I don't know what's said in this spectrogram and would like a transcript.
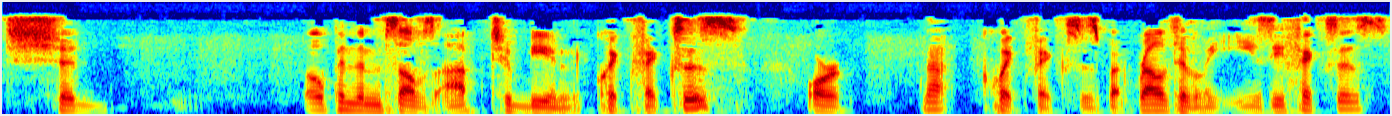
should open themselves up to being quick fixes, or not quick fixes, but relatively easy fixes?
